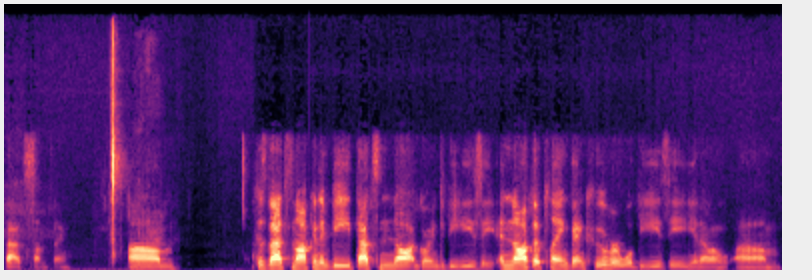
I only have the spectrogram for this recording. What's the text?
That's something. Um, because that's not going to be that's not going to be easy, and not that playing Vancouver will be easy. You know, um,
